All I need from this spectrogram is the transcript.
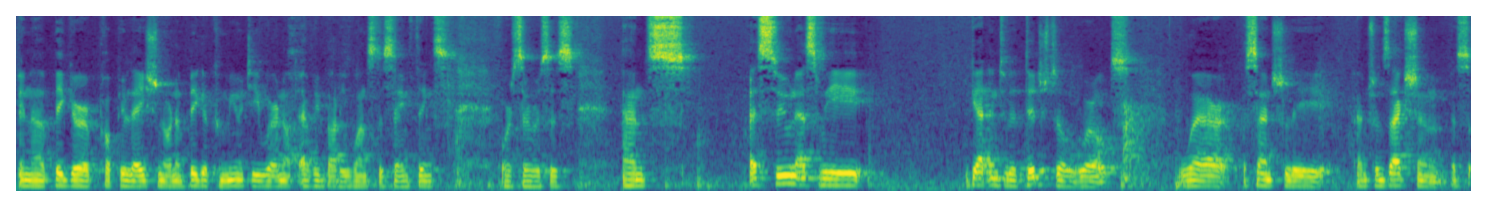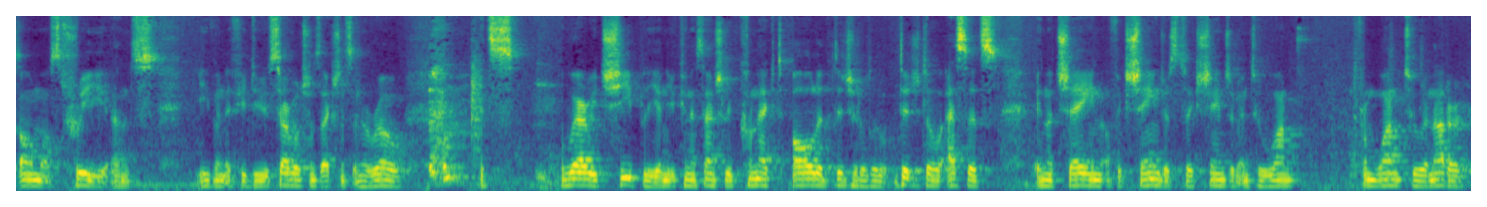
in a bigger population or in a bigger community where not everybody wants the same things or services. And as soon as we get into the digital world, where essentially a transaction is almost free and even if you do several transactions in a row, it's very cheaply, and you can essentially connect all the digital digital assets in a chain of exchanges to exchange them into one from one to another.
